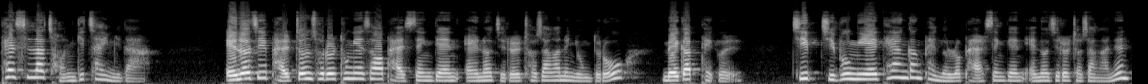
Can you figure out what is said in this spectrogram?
테슬라 전기차입니다. 에너지 발전소를 통해서 발생된 에너지를 저장하는 용도로 메가팩을, 집 지붕 위의 태양광 패널로 발생된 에너지를 저장하는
